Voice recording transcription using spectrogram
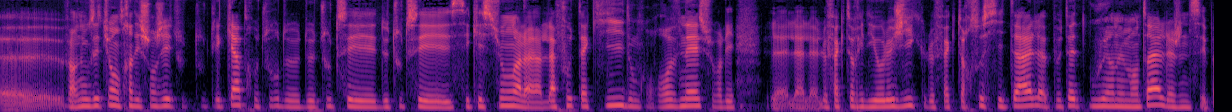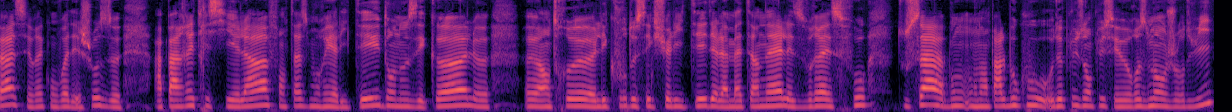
Euh, Enfin, nous étions en train d'échanger tout- toutes les quatre autour de, toutes ces, questions. à La, faute à qui? Donc, on revenait sur le facteur idéologique, le facteur sociétal, peut-être gouvernemental, je ne sais pas. C'est vrai qu'on voit des choses apparaître ici et là, fantasmes ou réalité, dans nos écoles, euh, entre les cours de sexualité dès la maternelle, est-ce vrai, est-ce faux? Tout ça, bon, on en parle beaucoup, de plus en plus, et heureusement aujourd'hui,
